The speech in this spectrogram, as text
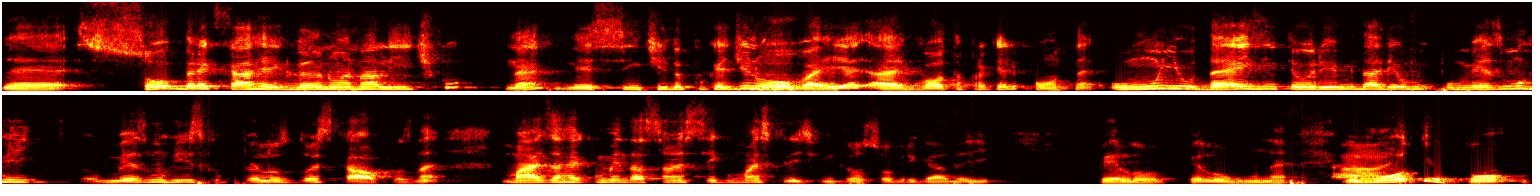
é, sobrecarregando o analítico, né? Nesse sentido, porque, de novo, aí, aí volta para aquele ponto, né? O 1 e o 10, em teoria, me dariam o mesmo, ri, o mesmo risco pelos dois cálculos, né? Mas a recomendação é sigo mais crítico, então eu sou obrigado aí pelo, pelo 1, né? Ah, um outro ponto,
